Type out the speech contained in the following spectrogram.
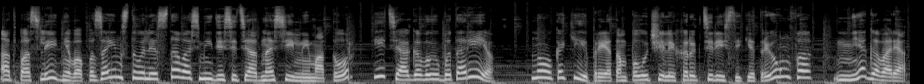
от последнего позаимствовали 181-сильный мотор и тяговую батарею, но какие при этом получили характеристики «Триумфа» не говорят.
